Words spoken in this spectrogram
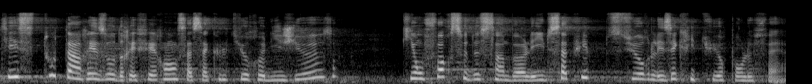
tisse tout un réseau de références à sa culture religieuse qui ont force de symbole et il s'appuie sur les Écritures pour le faire.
